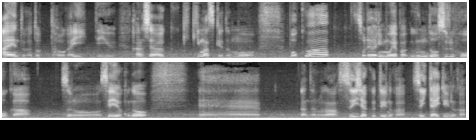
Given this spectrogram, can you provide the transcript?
亜鉛とか取った方がいいっていう話はよく聞きますけども、僕はそれよりもやっぱ運動する方が、その性欲の、えー、なんだろうな、衰弱というのか、衰退というのか、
